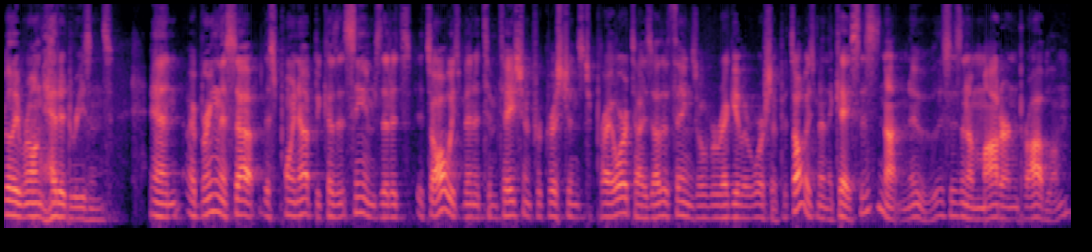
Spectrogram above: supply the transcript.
Really wrong headed reasons. And I bring this up, this point up, because it seems that it's, it's always been a temptation for Christians to prioritize other things over regular worship. It's always been the case. This is not new, this isn't a modern problem.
